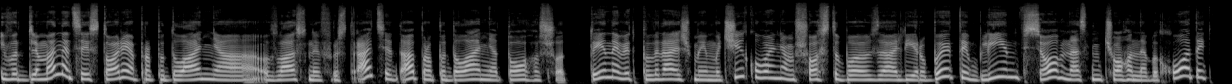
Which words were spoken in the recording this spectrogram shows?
І от для мене це історія про подолання власної фрустрації, да, про подолання того, що ти не відповідаєш моїм очікуванням, що з тобою взагалі робити, блін, все, в нас нічого не виходить.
